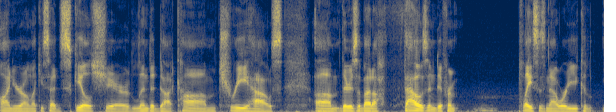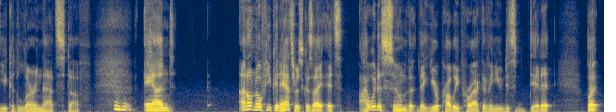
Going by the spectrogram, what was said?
on your own. Like you said skillshare lynda.com treehouse. Um, there's about a thousand different places now where you could you could learn that stuff. And I don't know if you can answer this because I it's I would assume that, that you're probably proactive and you just did it. But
